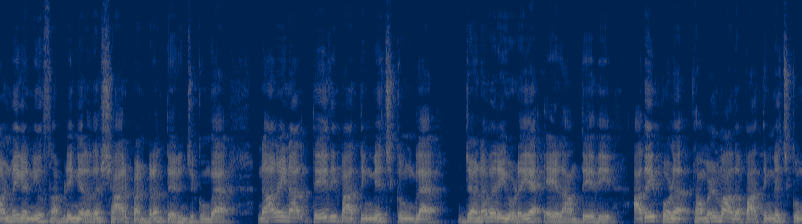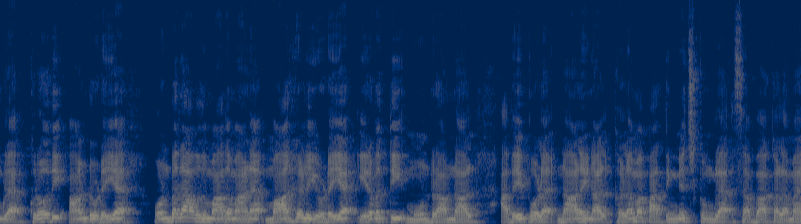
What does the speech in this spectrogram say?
ஆன்மீக நியூஸ் அப்படிங்கிறத ஷேர் பண்ணுறேன் தெரிஞ்சுக்குங்க. நாளை நாள் தேதி பார்த்தீங்கன்னு வச்சுக்கோங்களேன் ஜனவரியுடைய ஏழாம் தேதி. அதே போல் தமிழ் மாதம் பார்த்தீங்கன்னு வச்சுக்கோங்களேன் குரோதி ஆண்டுடைய ஒன்பதாவது மாதமான மார்கழியுடைய இருபத்தி மூன்றாம் நாள். அதே போல் நாளை நாள் கிழமை பார்த்தீங்கன்னு வச்சுக்கோங்களேன் செவ்வாய்க்கிழமை.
